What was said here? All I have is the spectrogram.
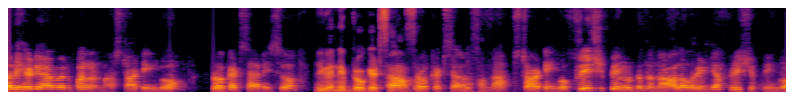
పదిహేడు యాభై రూపాయలు అన్న స్టార్టింగ్ బ్రోకెట్ శారీస్ ఇవన్నీ బ్రోకెట్స్ బ్రోకెట్ శారీస్ అన్న స్టార్టింగ్ ఫ్రీ షిప్పింగ్ ఉంటుంది అన్న all over India free shipping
